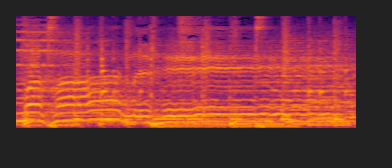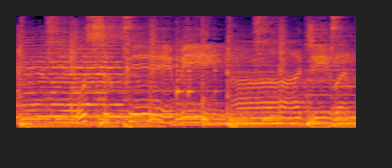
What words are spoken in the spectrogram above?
महान है। उसके बिना जीवन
